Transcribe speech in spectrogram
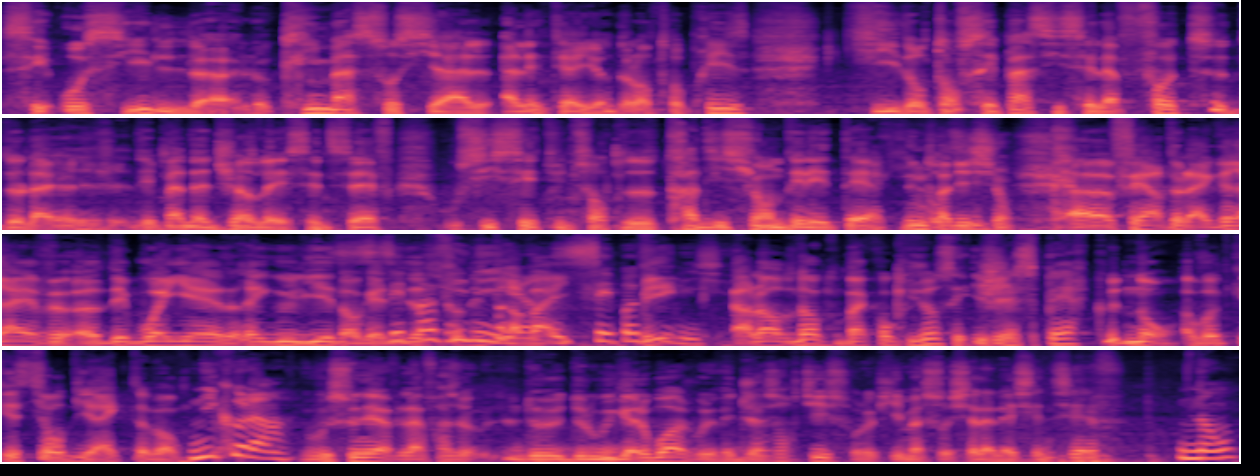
c'est aussi le, le, climat social à l'intérieur de l'entreprise qui, dont on ne sait pas si c'est la faute de la, des managers de la SNCF ou si c'est une sorte de tradition délétère qui une tradition à faire de la grève des moyens réguliers d'organisation du travail. Hein, c'est pas Mais, fini. Alors donc ma conclusion c'est j'espère que non à votre question directement. Nicolas. Vous vous souvenez de la phrase de, de Louis Gallois, je vous l'avais déjà sorti sur le climat social à la SNCF Non,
